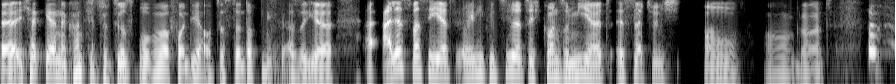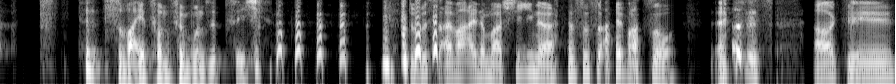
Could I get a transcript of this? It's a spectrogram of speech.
Äh, ich hätte gerne eine Konstitutionsprobe mal von dir, ob das dann doch. Also ihr, alles, was ihr jetzt irgendwie zusätzlich konsumiert, ist natürlich. Oh, oh Gott. Zwei von 75. Du bist einfach eine Maschine. Es ist einfach so. Es ist. Okay.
